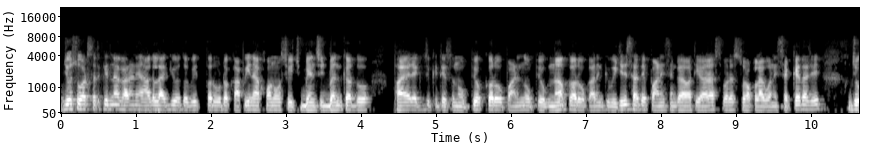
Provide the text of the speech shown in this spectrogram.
જો શોર્ટ સર્કિટના કારણે આગ લાગી હોય તો વીજ પુરવઠો કાપી નાખવાનો, સ્વિચ બેન સ્વિચ બંધ કરી દો. ફાયર એક્ઝિક્યુટેશનનો ઉપયોગ કરો, પાણીનો ઉપયોગ ન કરો, કારણ કે વીજળી સાથે પાણી સંકળાવાથી અરસપરસ શોક લાગવાની શક્યતા છે. જો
